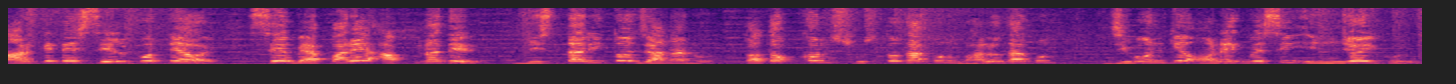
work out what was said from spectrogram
মার্কেটে সেল করতে হয়, সে ব্যাপারে আপনাদের বিস্তারিত জানানোর। ততক্ষণ সুস্থ থাকুন, ভালো থাকুন, জীবনকে অনেক বেশি এনজয় করুন।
